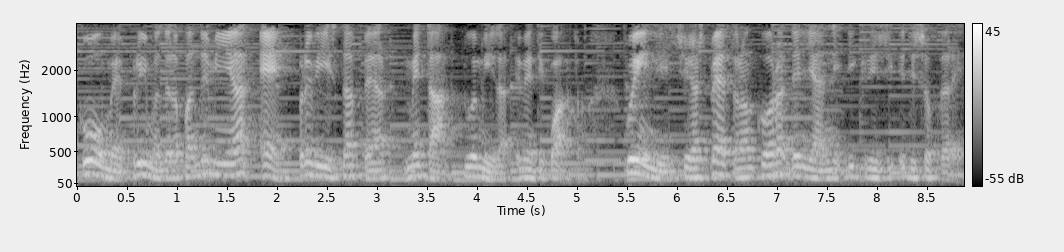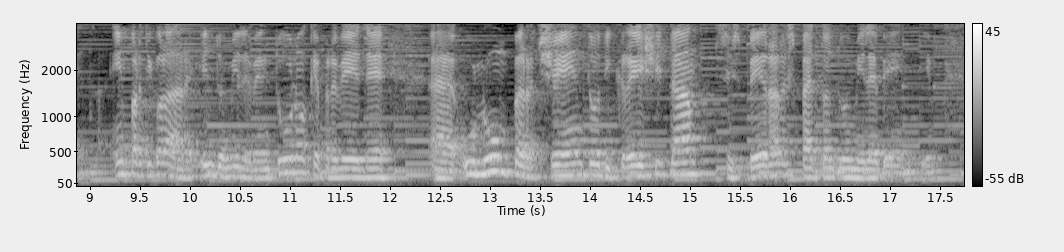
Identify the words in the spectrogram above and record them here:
come prima della pandemia è prevista per metà 2024. Quindi ci aspettano ancora degli anni di crisi e di sofferenza, in particolare il 2021 che prevede eh, un 1% di crescita, si spera, rispetto al 2020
